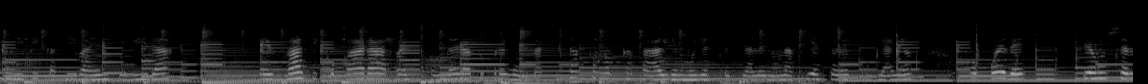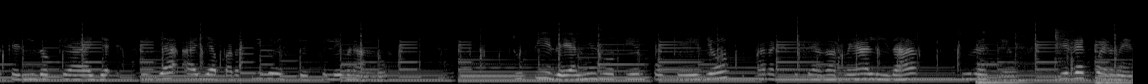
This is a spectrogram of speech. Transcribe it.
significativa en tu vida es básico para responder a tu pregunta? Quizás conozcas a alguien muy especial en una fiesta de cumpleaños puede que un ser querido que, haya, que ya haya partido esté celebrando. Tú pide al mismo tiempo que ellos para que se te haga realidad tu deseo. Y recuerden,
